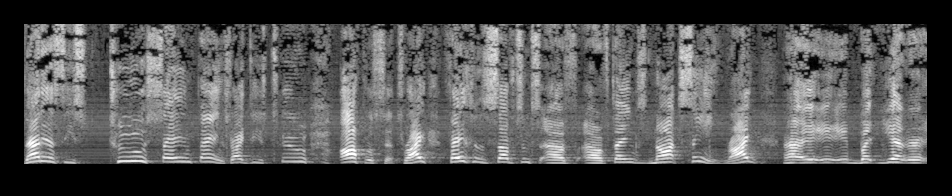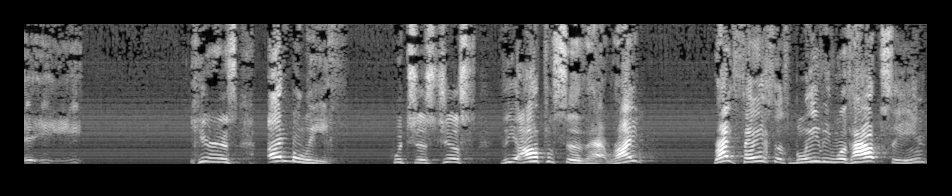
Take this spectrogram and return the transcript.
That is these two same things, right? These two opposites, right? Faith is the substance of, of things not seen, right? Uh, it, but yet, uh, here is unbelief, which is just the opposite of that, right? Right? Faith is believing without seeing.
